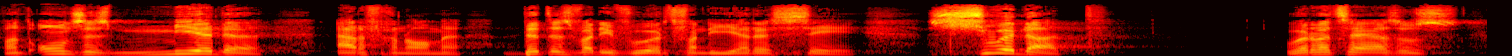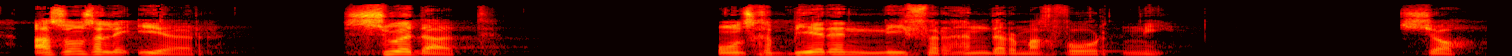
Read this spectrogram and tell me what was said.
want ons is mede-erfgename. Dit is wat die woord van die Here sê. Sodat hoor wat sê as ons as ons hulle eer, sodat ons gebede nie verhinder mag word nie. Sjoe.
